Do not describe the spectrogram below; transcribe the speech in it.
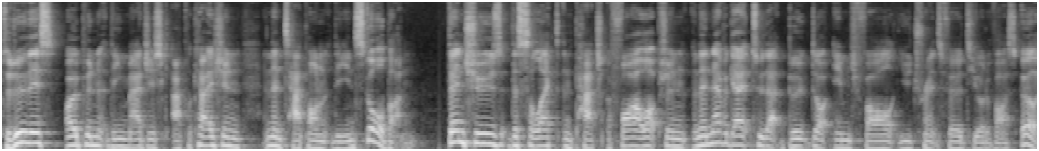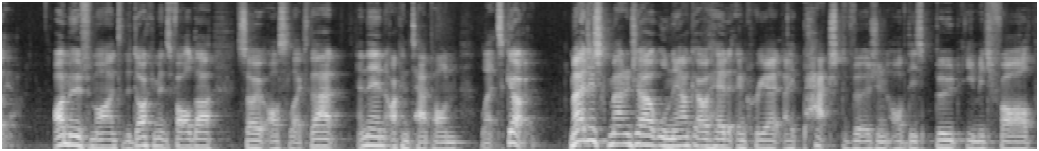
To do this, open the Magisk application and then tap on the install button. Then choose the select and patch a file option and then navigate to that boot.img file you transferred to your device earlier. I moved mine to the documents folder, so I'll select that and then I can tap on let's go. Magisk Manager will now go ahead and create a patched version of this boot image file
